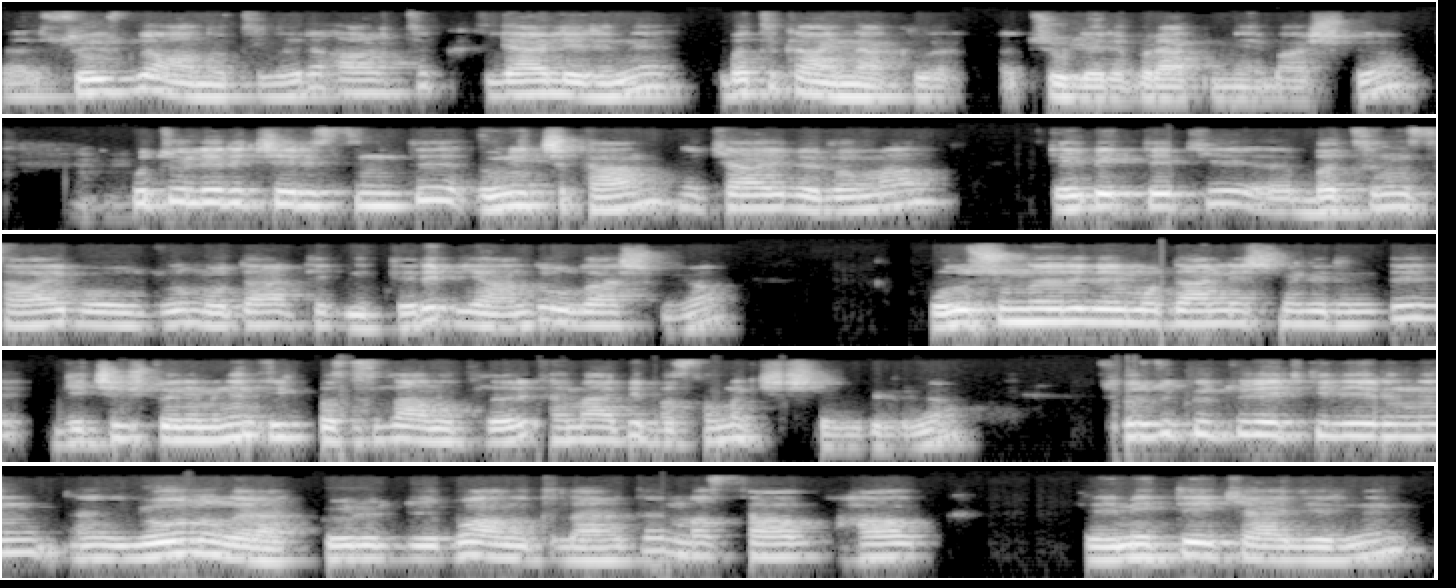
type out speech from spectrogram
e, sözlü anlatıları artık yerlerini batı kaynaklı türlere bırakmaya başlıyor. Bu türler içerisinde öne çıkan hikaye ve roman elbette ki e, batının sahip olduğu modern tekniklere bir anda ulaşmıyor. Oluşumları ve modernleşmelerinde geçiş döneminin ilk basılı anlatıları temel bir basamak işlevi görüyor. Sözlü kültür etkilerinin yani yoğun olarak görüldüğü bu anlatılarda masal, halk, medya hikayelerinin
